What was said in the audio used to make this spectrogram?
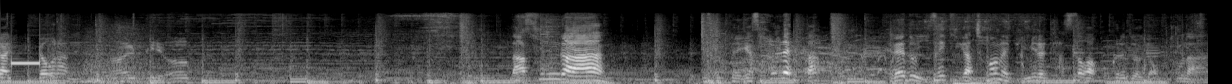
야 명을 하네. 알 필요 없다. 나 순간 되게 설렜다. 그래도 이 새끼가 처음에 비밀을 다 써갖고 그래도 여기 없구나.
